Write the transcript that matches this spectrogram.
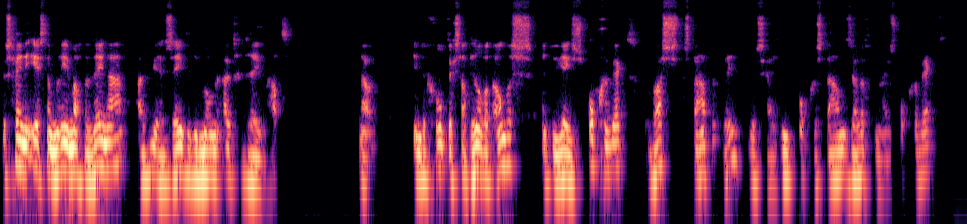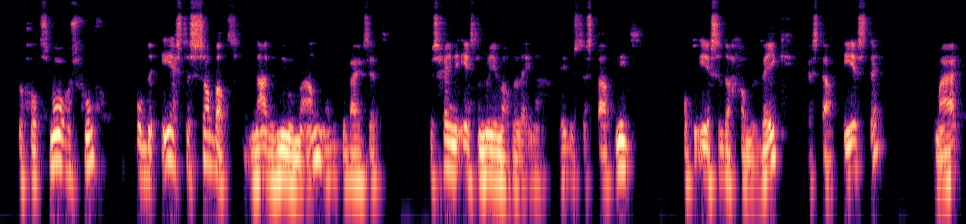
verscheen eerst aan Maria Magdalena, uit wie hij zeven demonen uitgedreven had. Nou, in de grondtekst staat heel wat anders. En toen Jezus opgewekt was, staat het, dus hij is niet opgestaan zelf, maar hij is opgewekt door God morgens vroeg, op de eerste Sabbat na de nieuwe maan, heb ik erbij gezet, verscheen eerst aan Maria Magdalena. Dus er staat niet op de eerste dag van de week, er staat eerste, maar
